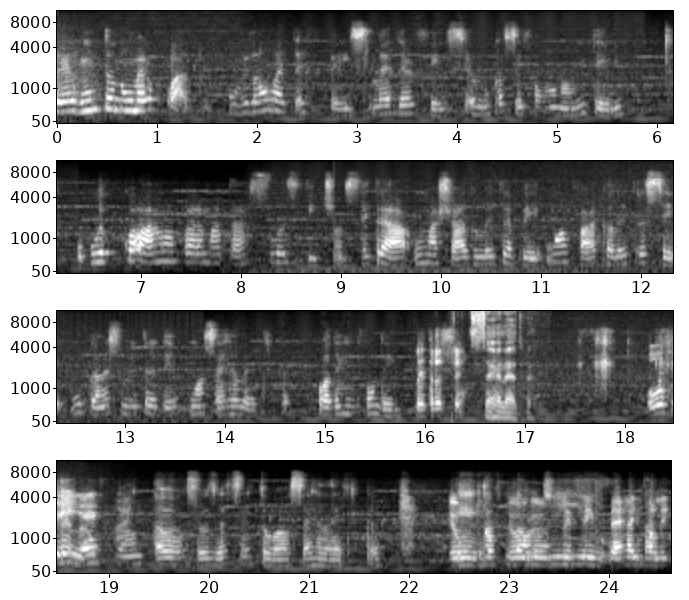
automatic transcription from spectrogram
Pergunta número 4. O vilão Leatherface, Leatherface, eu nunca sei falar o nome dele, usa qual arma para matar suas vítimas? Letra A, um machado. Letra B, uma faca. Letra C, um gancho. Letra D, uma serra elétrica. Podem responder. Letra C. Serra Elétrica. Ou Quem é? Oh, o José acertou a serra elétrica. Eu, é eu, eu de- pensei em serra e falei.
